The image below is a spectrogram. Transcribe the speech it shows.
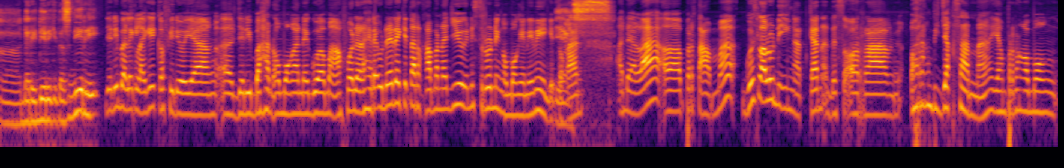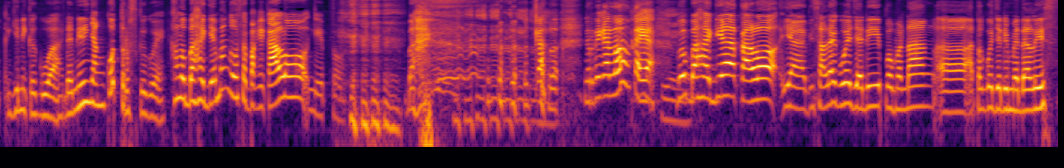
uh, dari diri kita sendiri. Jadi balik lagi ke video yang eh, jadi bahan omongannya gue sama Avo dan akhirnya udah deh kita rekaman aja yuk ini seru nih ngomongin ini gitu kan. Yes. Adalah eh, pertama gue selalu diingatkan ada seorang orang bijaksana yang pernah ngomong gini ke gue dan ini nyangkut terus ke gue. Kalau bahagia mah nggak usah pakai kalau gitu. Kalau ngerti kan lo kayak Iya, gue bahagia kalau ya misalnya gue jadi pemenang eh, atau gue jadi medalis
